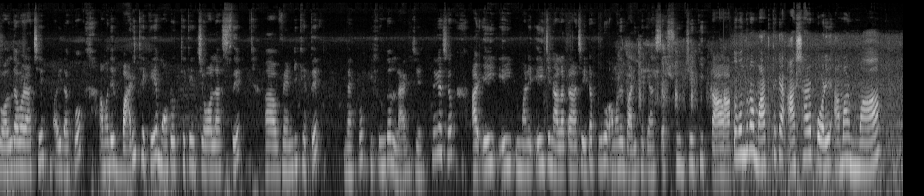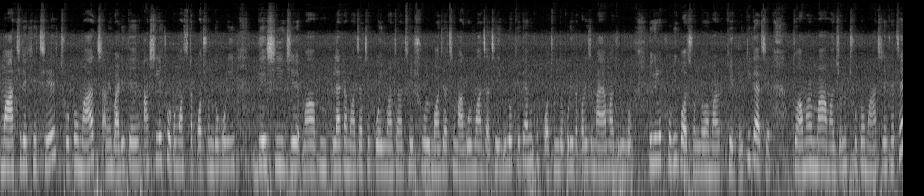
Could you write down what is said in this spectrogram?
জল দেওয়ার আছে ওই দেখো। আমাদের বাড়ি থেকে মোটর থেকে জল আসছে ভেন্ডি খেতে। দেখো কি সুন্দর লাগছে, ঠিক আছে? আর এই এই মানে এই যে নালাটা আছে, এটা পুরো আমাদের বাড়ি থেকে আসছে, আর সূর্যের কি তাপ। তো বন্ধুরা, মাঠ থেকে আসার পরে আমার মা মাছ রেখেছে, ছোট মাছ। আমি বাড়িতে আসলে ছোট মাছটা পছন্দ করি। দেশি যে মা- ল্যাটা মাছ আছে, কই মাছ আছে, শোল মাছ আছে, মাগুর মাছ আছে, এগুলো খেতে আমি খুব পছন্দ করি। তারপরে যে মায়া মাছগুলো, এগুলো খুবই পছন্দ আমার খেতে, ঠিক আছে? তো আমার মা আমার জন্য ছোট মাছ রেখেছে,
